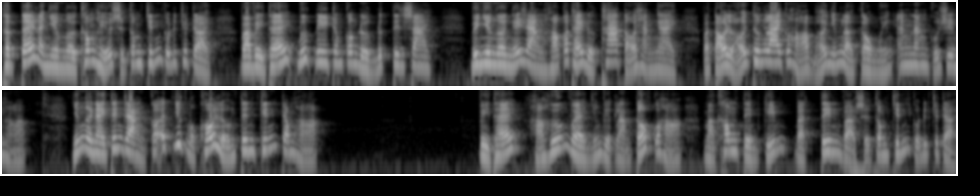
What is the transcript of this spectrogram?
thực tế là nhiều người không hiểu sự công chính của Đức Chúa Trời và vì thế bước đi trong con đường đức tin sai. Vì nhiều người nghĩ rằng họ có thể được tha tội hàng ngày và tội lỗi tương lai của họ bởi những lời cầu nguyện ăn năn của riêng họ. Những người này tin rằng có ít nhất một khối lượng tin kính trong họ. Vì thế, họ hướng về những việc làm tốt của họ mà không tìm kiếm và tin vào sự công chính của Đức Chúa Trời.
